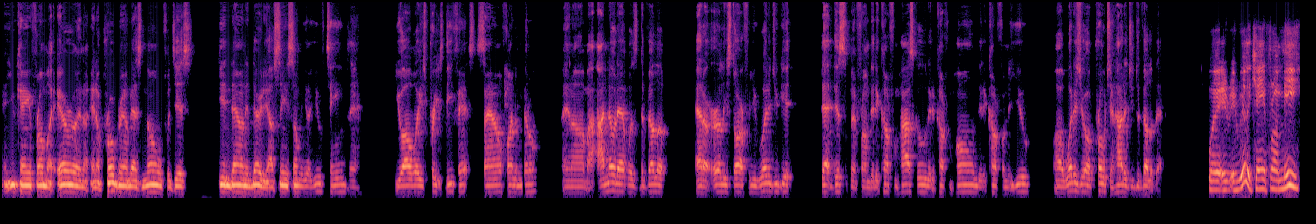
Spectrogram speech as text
and you came from an era and a, and a program that's known for just getting down and dirty. I've seen some of your youth teams, and you always preach defense, sound, fundamental. And um, I, I know that was developed at an early start for you. Where did you get that discipline from? Did it come from high school? Did it come from home? Did it come from the you? Uh, what is your approach and how did you develop that? Well, it, it really came from me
